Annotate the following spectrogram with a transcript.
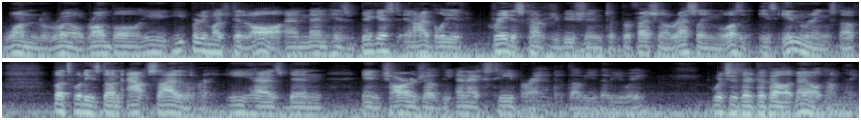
won the Royal Rumble. He he pretty much did it all, and then his biggest and I believe greatest contribution to professional wrestling wasn't his in-ring stuff, but what he's done outside of the ring. He has been in charge of the NXT brand of WWE, which is their developmental company.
